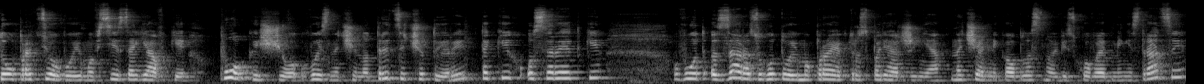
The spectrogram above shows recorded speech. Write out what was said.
доопрацьовуємо всі заявки. Поки що визначено 34 таких осередки. От зараз готуємо проект розпорядження начальника обласної військової адміністрації,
